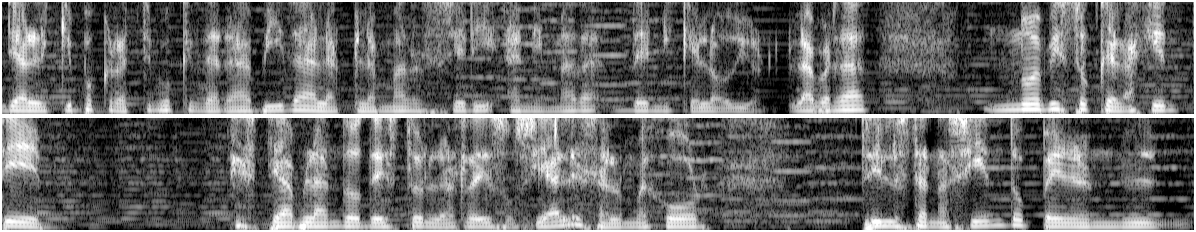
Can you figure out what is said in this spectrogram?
y al equipo creativo que dará vida a la aclamada serie animada de Nickelodeon. La verdad, no he visto que la gente esté hablando de esto en las redes sociales. A lo mejor sí lo están haciendo, pero en,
